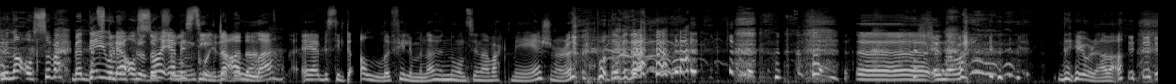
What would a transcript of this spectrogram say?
Hun har også vært med, det gjorde jeg også. Jeg bestilte alle, jeg bestilte alle filmene hun noensinne har vært med i, skjønner du, på DVD. uh, hun har vært det gjorde jeg da.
